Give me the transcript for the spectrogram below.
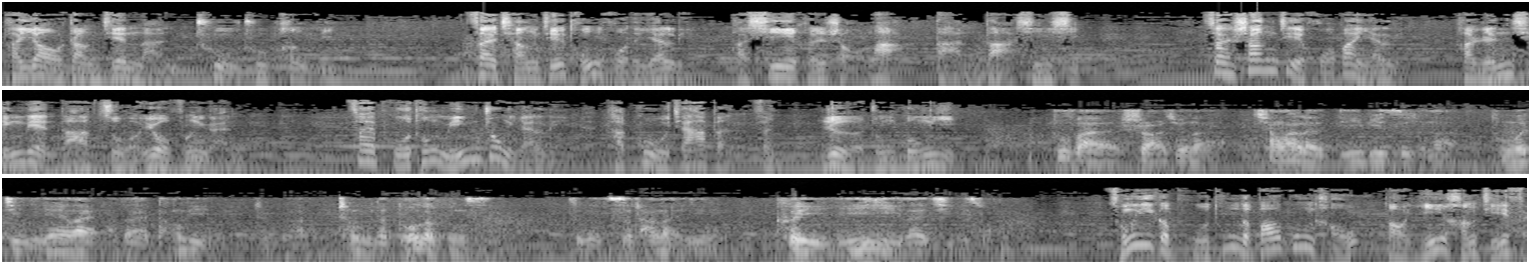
他要账艰难，处处碰壁；在抢劫同伙的眼里，他心狠手辣，胆大心细；在商界伙伴眼里，他人情练达，左右逢源；在普通民众眼里，他顾家本分，热衷公益。主犯十二群呢，抢来了第一笔资金呢，通过近几年来他在当地这个成立了多个公司。这个资产呢，已经可以以亿来计算。从一个普通的包工头到银行劫匪，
